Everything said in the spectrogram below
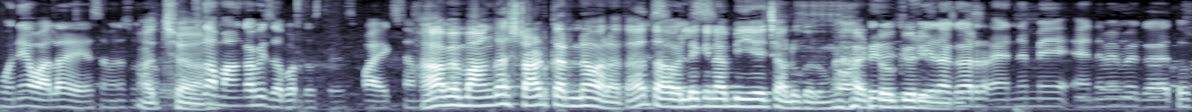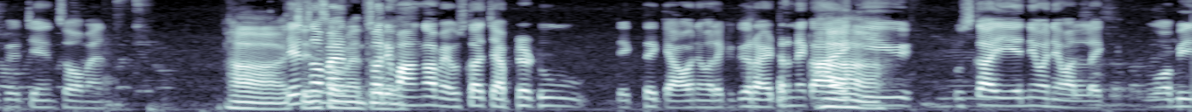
होने वाला है ऐसा मैंने सुना। अच्छा। उसका मांगा भी ज़बरदस्त है स्पाई एक्स हाँ मैं मांगा स्टार्ट करने वाला था तो लेकिन अभी ये चालू करूँगा टोक्यो फिर अगर एनिमे एनिमे में गए तो फिर चेनसॉ मैन हाँ चेनसॉ मैन सॉरी मांगा में उसका चैप्टर टू देखते क्या होने वाला है क्योंकि राइटर ने कहा हाँ है हाँ। कि उसका ये नहीं होने वाला लाइक वो अभी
